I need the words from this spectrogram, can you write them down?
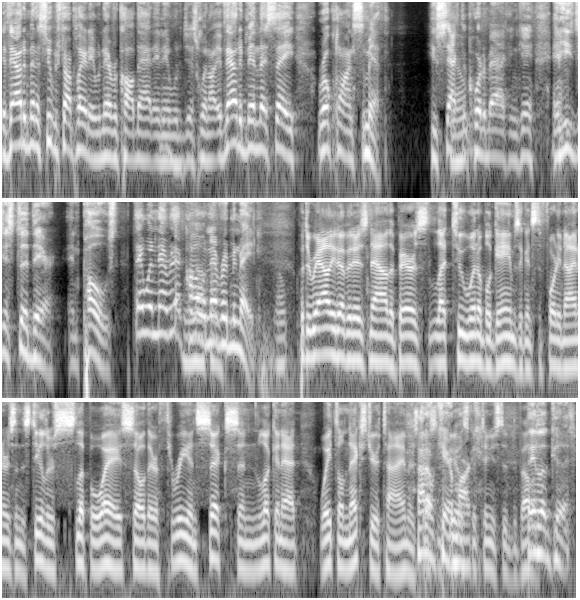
If that would have been a superstar player, they would never call that, and it would have just went on. If that would have been, let's say, Roquan Smith, he sacked the quarterback and came, and he just stood there and posed, they would never. That call would never have been made. But the reality of it is now the Bears let two winnable games against the 49ers and the Steelers slip away. So they're three and six and looking at wait till next year time as I don't Justin care, Fields Mark. continues to develop. They look good.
